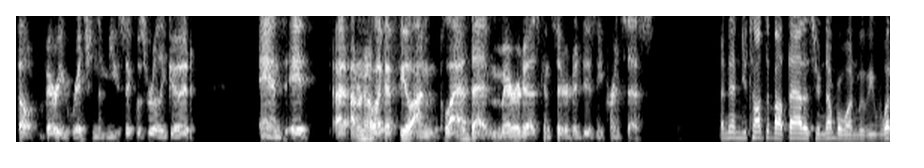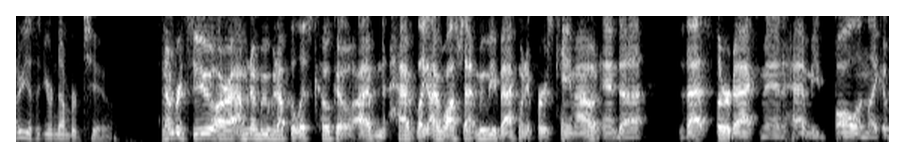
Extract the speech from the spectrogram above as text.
felt very rich and the music was really good. And it I, I don't know like i feel i'm glad that merida is considered a disney princess. And then you talked about that as your number one movie. What are you your number two? Number two all right i'm gonna move it up the list coco. I've have like i watched that movie back when it first came out and uh that third act man had me bawling like a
